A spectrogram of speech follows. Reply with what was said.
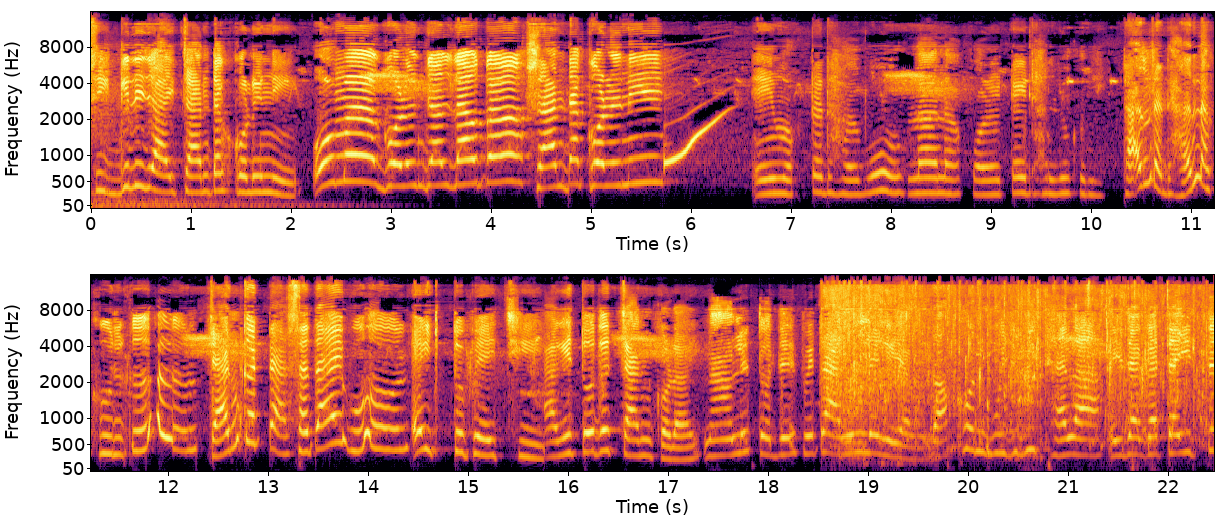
শিগগিরই যাই, চানটা করে নি। ও মা, গরম জল দাও তো স্নানটা করে নি। এই ঢালবো? না না পরেরটাই ঢালবো চান করতে আসাটাই ভুল। এই তো পেয়েছি। আগে তোদের চান করাই না হলে তোদের পেটে আগুন লেগে যাবে। তখন বুঝবি খেলা, এই জায়গাটা একটু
